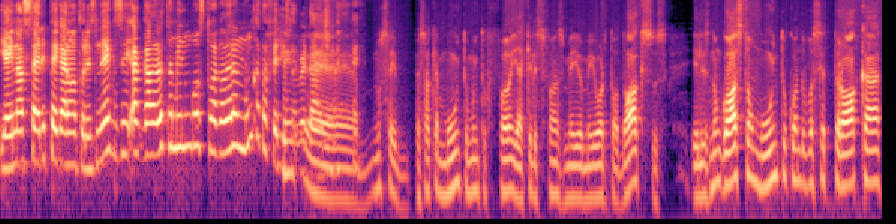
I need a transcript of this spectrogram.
E aí na série pegaram atores negros e a galera também não gostou. A galera nunca tá feliz, Tem, na verdade, né? é, Não sei, o pessoal que é muito, muito fã e aqueles fãs meio, meio ortodoxos, eles não gostam muito quando você troca,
